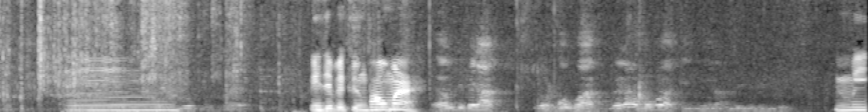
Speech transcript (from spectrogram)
แต่ว่าตัวนี้มันมันง่ายมันจะแห้งอืมนี่จะไปกึ่งเผามาเออมันจะไปลากรถหกว่าเวลาหกว่าทีนี่น่ะมังอยู่มี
